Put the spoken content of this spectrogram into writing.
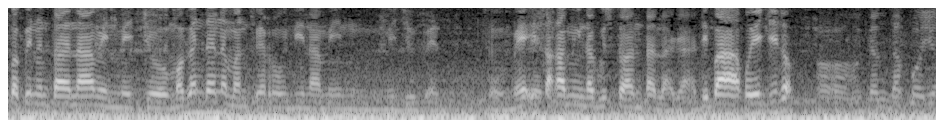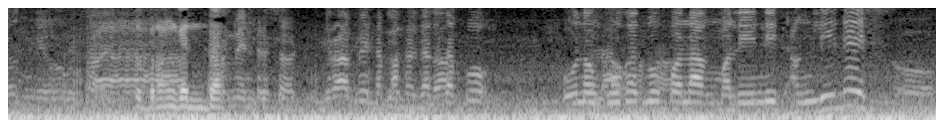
Yung iba pinuntahan namin medyo maganda naman pero hindi namin medyo bet. So may isa kaming nagustuhan talaga. 'Di ba Kuya Gino? Oo, ganda po yun. Yung sa Sobrang ganda. Carmen Resort. Grabe, napakaganda po. Unang bungad mo pa lang, malinis. Ang linis. Oo.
